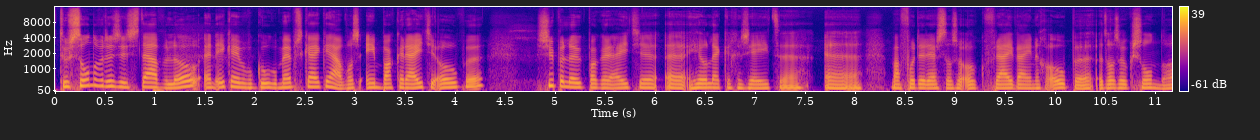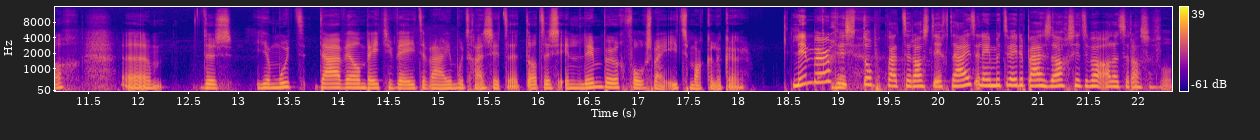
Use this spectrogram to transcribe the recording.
Toen stonden we dus in Stavelo. En ik even op Google Maps kijken. Ja, er was één bakkerijtje open. superleuk bakkerijtje. eh, heel lekker gezeten. eh, maar voor de rest was er ook vrij weinig open. Het was ook zondag. Ehm, dus je moet daar wel een beetje weten waar je moet gaan zitten. Dat is in Limburg volgens mij iets makkelijker. Limburg Dit- is top qua terrasdichtheid. Alleen met tweede paasdag zitten wel alle terrassen vol.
